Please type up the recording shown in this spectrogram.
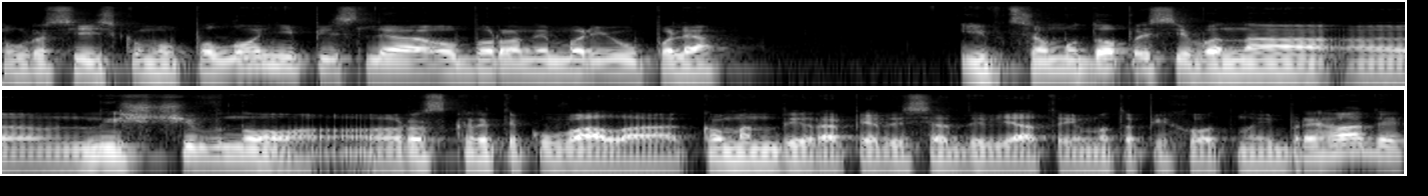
у російському полоні після оборони Маріуполя. І в цьому дописі вона е, нищівно розкритикувала командира 59-ї мотопіхотної бригади.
